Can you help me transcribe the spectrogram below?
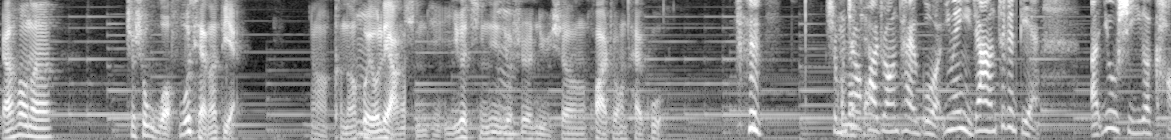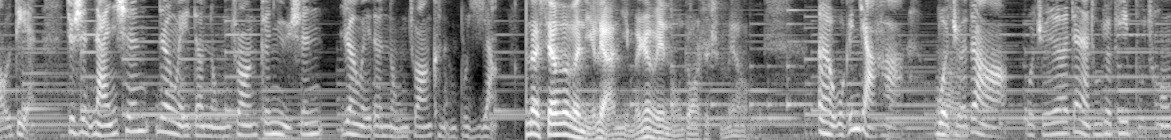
然后呢，就是我肤浅的点啊，可能会有嗯两个情境，一个情境就嗯是女生化妆太过，什么叫化妆太过？因为你这样这个点，啊，又是一个考点，就是男生认为的浓妆跟女生认为的浓妆可能不一样。那先问问你俩，你们认为浓妆是什么样的？呃，我跟你讲哈，我啊觉得啊，我觉得蛋奶同学可以补充，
